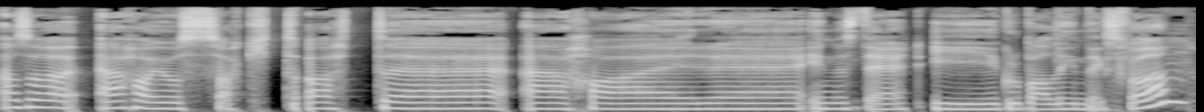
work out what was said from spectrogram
Altså, jeg har jo sagt at uh, jeg har uh, investert i globale indeksfond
